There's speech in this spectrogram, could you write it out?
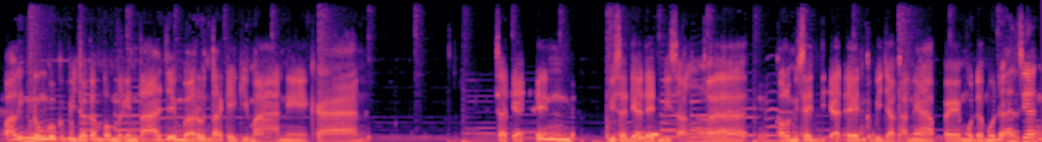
paling nunggu kebijakan pemerintah aja yang baru ntar kayak gimana kan? Bisa diadain bisa diadain bisa enggak? Kalau misalnya diadain kebijakannya apa mudah-mudahan sih yang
